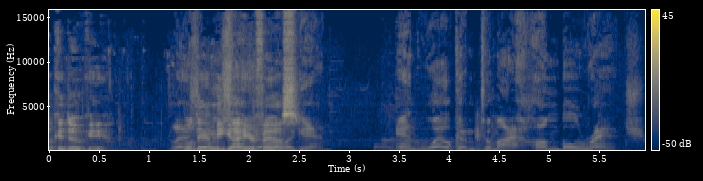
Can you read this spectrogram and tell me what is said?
Okie dokie. Well, damn, he got here Pleasure to see you all fast. Again. And welcome to my humble ranch.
